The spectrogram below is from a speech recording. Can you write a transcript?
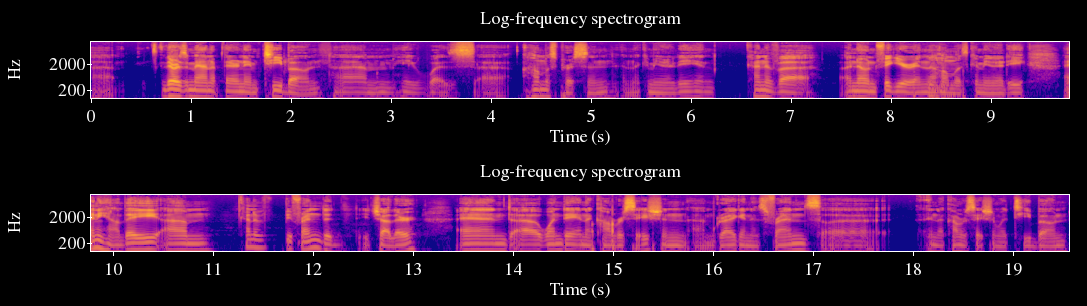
Uh, there was a man up there named T Bone. Um, he was uh, a homeless person in the community and kind of a, a known figure in the homeless community. Anyhow, they um, kind of befriended each other. And uh, one day in a conversation, um, Greg and his friends, uh, in a conversation with T Bone,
